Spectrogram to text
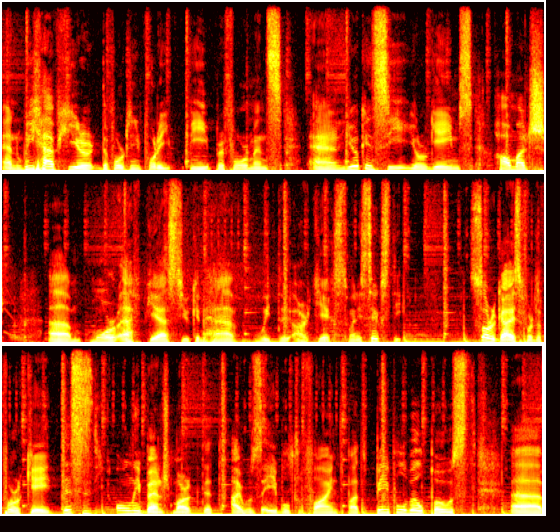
And we have here the 1440p performance and you can see your games how much um, more FPS you can have with the RTX 2060 Sorry guys for the 4K, this is the only benchmark that I was able to find, but people will post uh,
